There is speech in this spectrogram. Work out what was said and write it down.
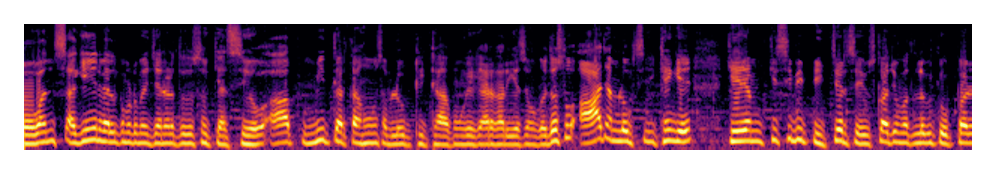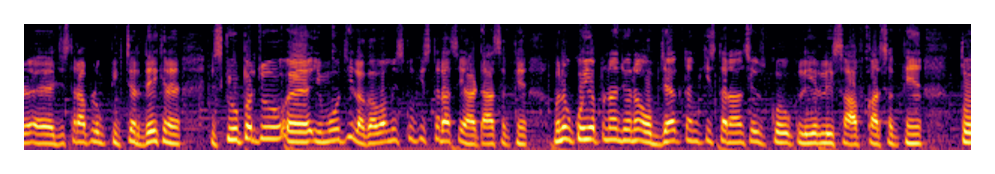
Once again welcome to my channel तो दोस्तों, कैसे हो? आप उम्मीद करता हूँ सब लोग ठीक ठाक होंगे खैर खैर से होंगे। दोस्तों, आज हम लोग सीखेंगे कि हम किसी भी पिक्चर से, उसका जो मतलब के ऊपर जिस तरह आप लोग पिक्चर देख रहे हैं, इसके ऊपर जो इमोजी लगा हुआ हम इसको किस तरह से हटा सकते हैं? मतलब कोई अपना जो ना ऑब्जेक्ट हम किस तरह से उसको क्लियरली साफ़ कर सकते हैं? तो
